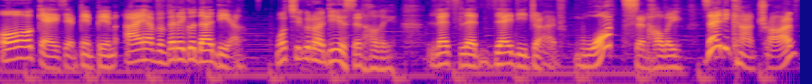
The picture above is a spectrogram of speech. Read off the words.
Okay, said Pim Pim, I have a very good idea. What's your good idea? said Holly. Let's let Zadie drive. What? said Holly. Zadie can't drive.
